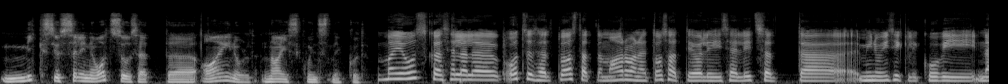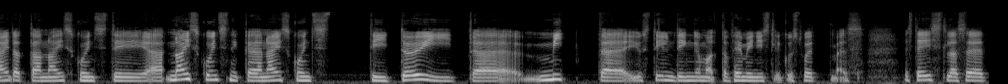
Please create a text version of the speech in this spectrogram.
miks just selline otsus, et äh, ainult naiskunstnikud? ma ei oska sellele otseselt vastata, ma arvan, et osati oli see lihtsalt äh, minu isiklik huvi näidata naiskunsti äh,, naiskunstnikke ja naiskunsti töid mitte mitte just ilmtingimata feministlikust võtmes. sest eestlased,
